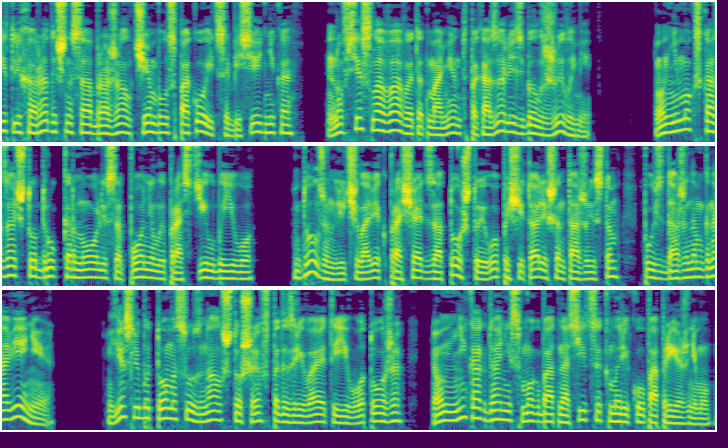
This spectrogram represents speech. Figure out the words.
Пит лихорадочно соображал, чем бы успокоить собеседника, но все слова в этот момент показались бы лживыми. Он не мог сказать, что друг Корнуоллиса понял и простил бы его. Должен ли человек прощать за то, что его посчитали шантажистом, пусть даже на мгновение? Если бы Томас узнал, что шеф подозревает и его тоже, он никогда не смог бы относиться к моряку по-прежнему.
